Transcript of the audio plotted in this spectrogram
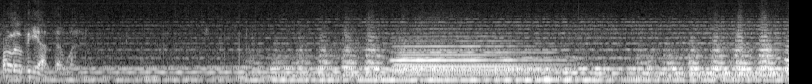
follow the other one. Carl's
